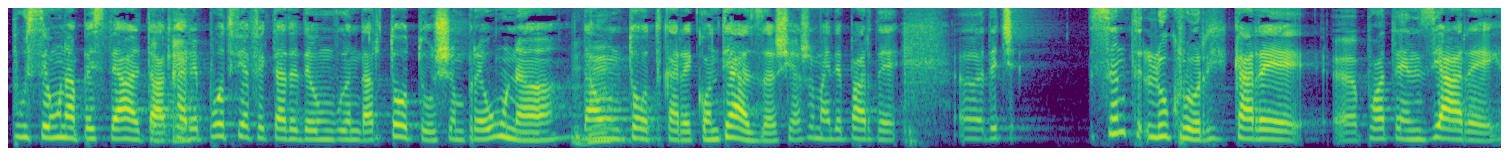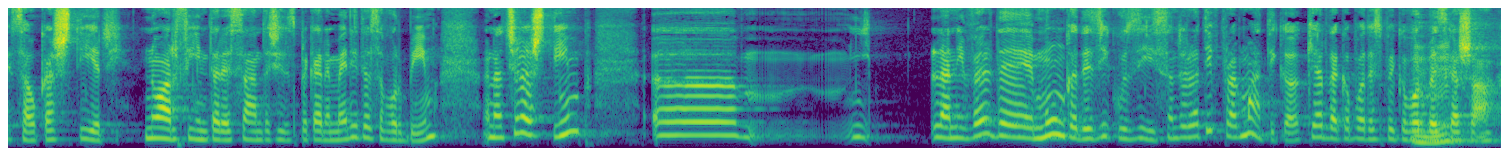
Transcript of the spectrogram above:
puse una peste alta, Ok. care pot fi afectate de un vânt, dar totuși împreună Mhm. dau un tot care contează și așa mai departe. Uh, Deci sunt lucruri care uh, poate în ziare sau ca știri nu ar fi interesante și despre care merită să vorbim. În același timp, uh, la nivel de muncă de zi cu zi, sunt relativ pragmatică, chiar dacă poate spui că vorbesc așa.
